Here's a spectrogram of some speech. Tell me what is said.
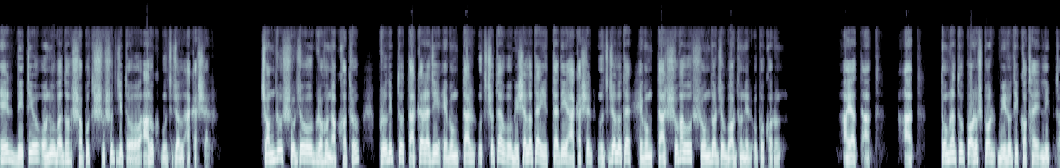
এর দ্বিতীয় অনুবাদ শপথ সুসজ্জিত আলোক উজ্জ্বল আকাশের। চন্দ্র, সূর্য ও গ্রহ নক্ষত্র, প্রদীপ্ত তারকারাজি এবং তার উচ্চতা ও বিশালতা ইত্যাদি আকাশের উজ্জ্বলতা এবং তার শোভা ও সৌন্দর্য বর্ধনের উপকরণ। আয়াত আত আত তোমরা তো পরস্পর বিরোধী কথায় লিপ্ত।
